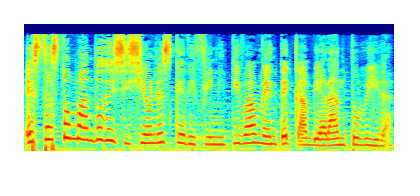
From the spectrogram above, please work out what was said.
estás tomando decisiones que definitivamente cambiarán tu vida.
